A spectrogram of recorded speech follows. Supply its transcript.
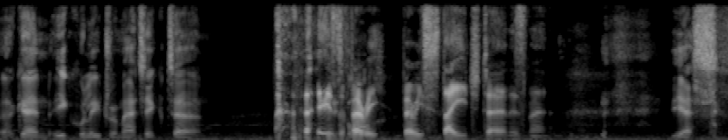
again equally dramatic turn. that is a very very stage turn, isn't it? Yes.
